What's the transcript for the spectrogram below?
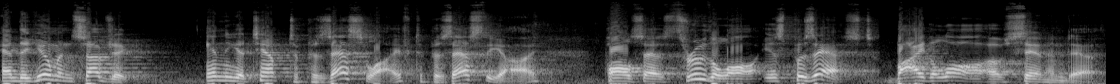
And the human subject, in the attempt to possess life, to possess the I, Paul says, through the law is possessed by the law of sin and death.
